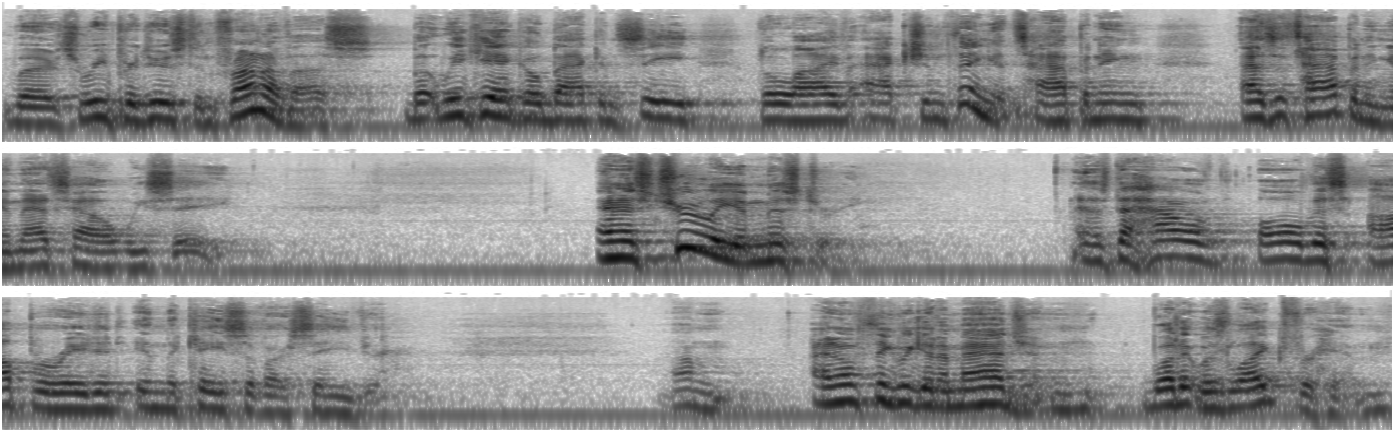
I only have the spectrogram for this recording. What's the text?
where it's reproduced in front of us, but we can't go back and see the live action thing. It's happening as it's happening, and that's how we see. And it's truly a mystery as to how all this operated in the case of our Savior. Um, I don't think we can imagine what it was like for him,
